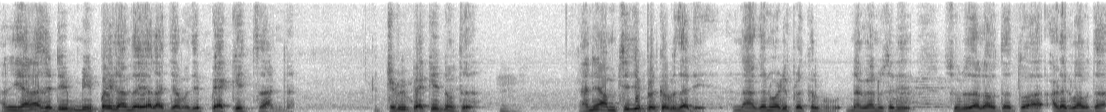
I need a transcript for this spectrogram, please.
आणि ह्यासाठी मी पहिल्यांदा या राज्यामध्ये पॅकेजचं आणलं. पूर्वी पॅकेज नव्हतं. आणि आमचे जे प्रकल्प झाले नागनवाडी प्रकल्प नव्यानुसारी सुरू झाला होता तो अडकला होता.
